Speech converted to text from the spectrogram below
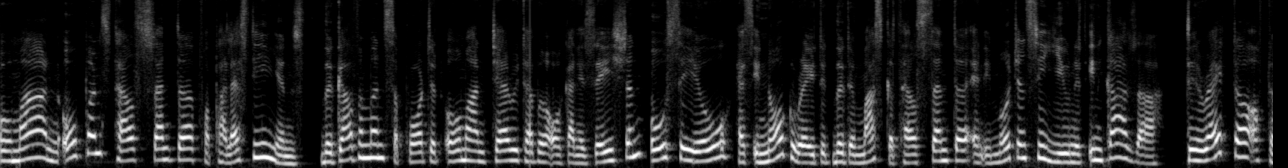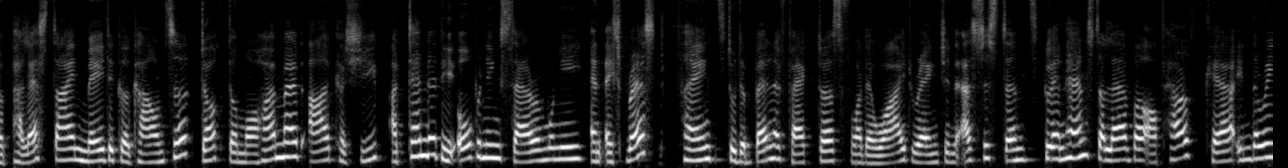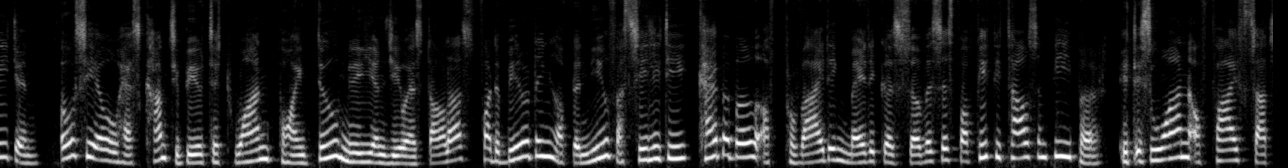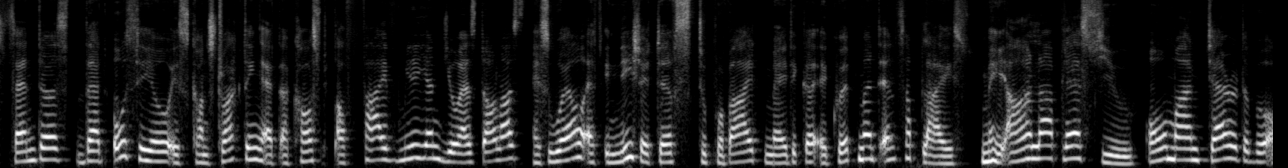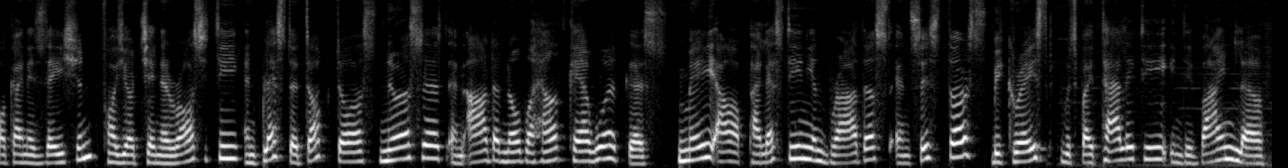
Oman opens health center for Palestinians. The government-supported Oman Charitable Organization, OCO, has inaugurated the Damascus Health Center and Emergency Unit in Gaza. Director of the Palestine Medical Council, Dr. Mohammed Al-Kashif, attended the opening ceremony and expressed thanks to the benefactors for their wide-ranging assistance to enhance the level of health care in the region. OCO has contributed 1.2 million US dollars for the building of the new facility capable of providing medical services for 50,000 people. It is one of five such centers that OCO is constructing at a cost of 5 million US dollars as well as initiatives to provide medical equipment and supplies. May Allah bless you, Oman Charitable Organization, for your generosity and bless the doctors, nurses, and other noble healthcare workers. May our Palestinian brothers and sisters be graced with vitality in divine love.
